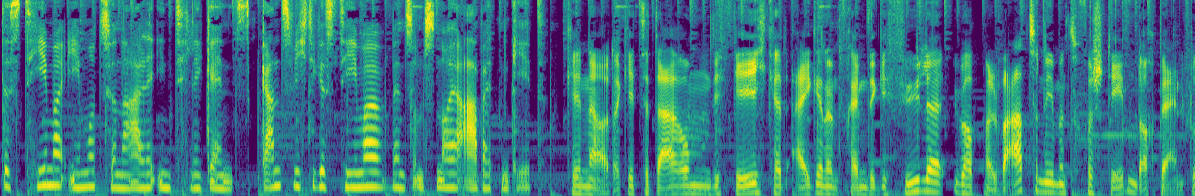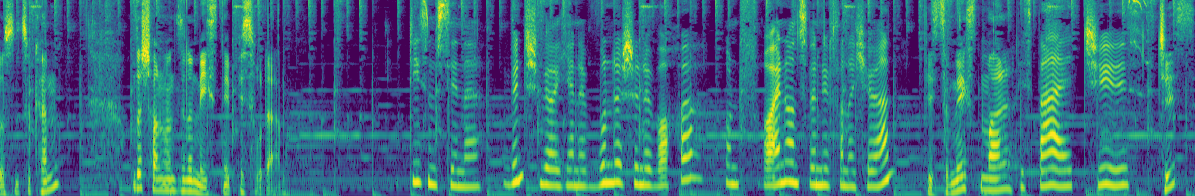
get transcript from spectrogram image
das Thema emotionale Intelligenz. Ganz wichtiges Thema, wenn es ums neue Arbeiten geht. Genau, da geht es ja darum, die Fähigkeit, eigene und fremde Gefühle überhaupt mal wahrzunehmen, zu verstehen und auch beeinflussen zu können. Und das schauen wir uns in der nächsten Episode an. In diesem Sinne wünschen wir euch eine wunderschöne Woche und freuen uns, wenn wir von euch hören. Bis zum nächsten Mal. Bis bald. Tschüss. Tschüss.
